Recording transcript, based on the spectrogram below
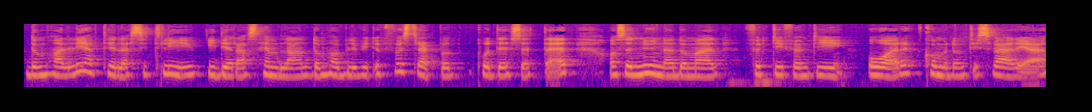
de har levt hela sitt liv i deras hemland. De har blivit uppfostrade på, på det sättet. Och sen nu när de är 40-50 år kommer de till Sverige.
